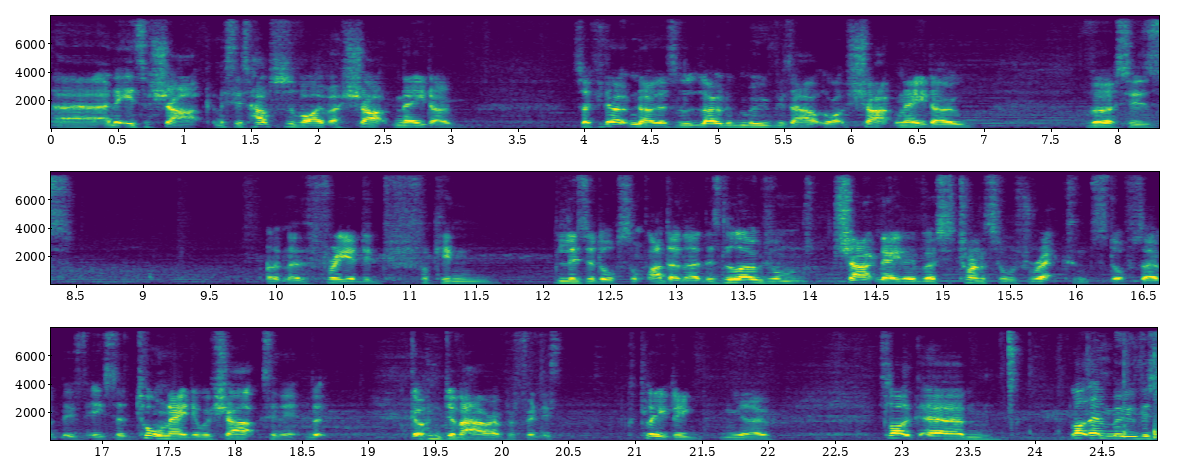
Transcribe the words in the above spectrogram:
uh, and it is a shark. And this is How to Survive a Sharknado. So if you don't know, there's a load of movies out like Sharknado versus I don't know the three-headed fucking lizard or something. I don't know. There's loads of. Sharknado versus Tyrannosaurus Rex and stuff. So it's, it's a tornado with sharks in it that go and devour everything. It's completely, you know, it's like um, like them movies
